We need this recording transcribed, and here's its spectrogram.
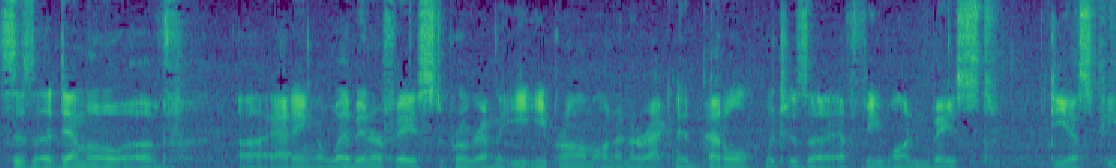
This is a demo of uh, adding a web interface to program the EEPROM on an Arachnid pedal, which is a FV1 based DSP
